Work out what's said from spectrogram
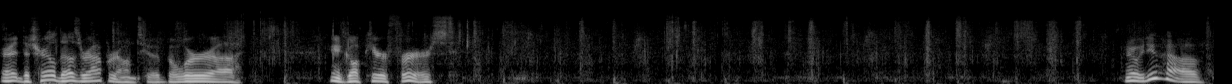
All right, the trail does wrap around to it, but we're uh, gonna go up here first. Now we do have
